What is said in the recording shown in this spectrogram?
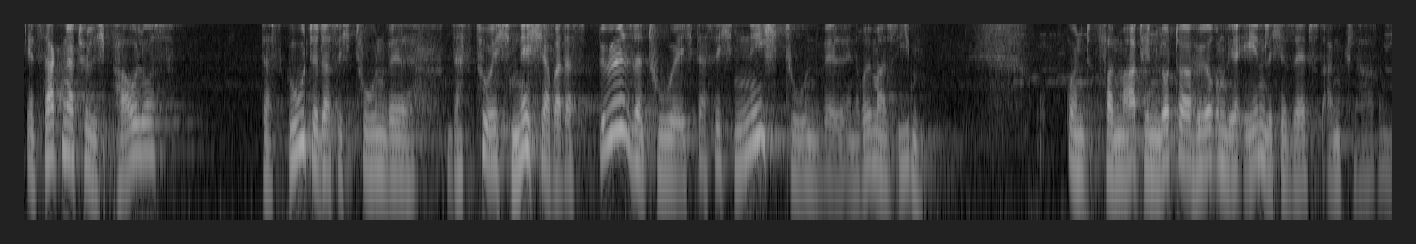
Jetzt sagt natürlich Paulus, das Gute, das ich tun will, das tue ich nicht, aber das Böse tue ich, das ich nicht tun will, in Römer 7. Und von Martin Luther hören wir ähnliche Selbstanklagen.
